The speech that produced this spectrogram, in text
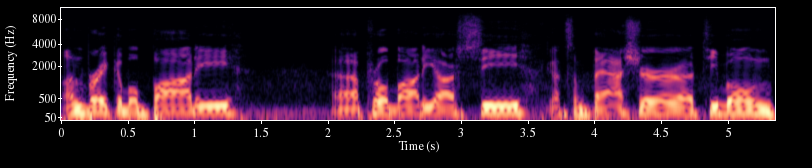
unbreakable body, uh, Pro Body RC, got some Basher, uh, T-Bone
